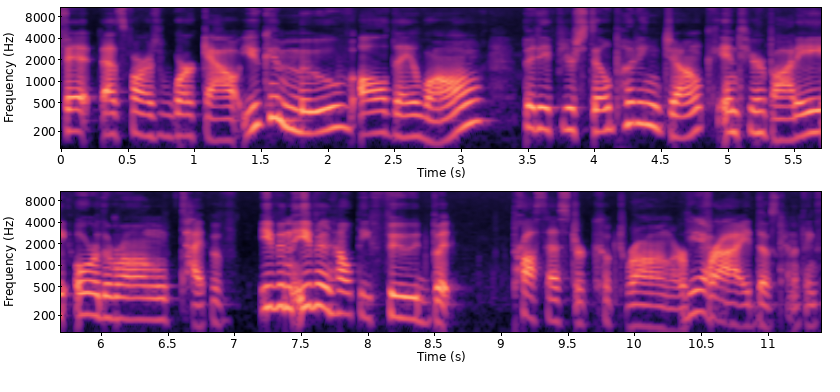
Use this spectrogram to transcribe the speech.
fit as far as workout. You can move all day long, but if you're still putting junk into your body or the wrong type of even even healthy food but processed or cooked wrong or Yeah. fried, those kind of things,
